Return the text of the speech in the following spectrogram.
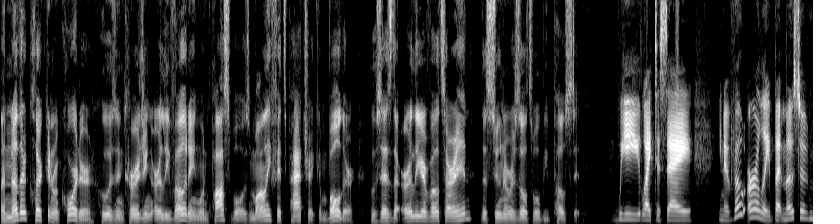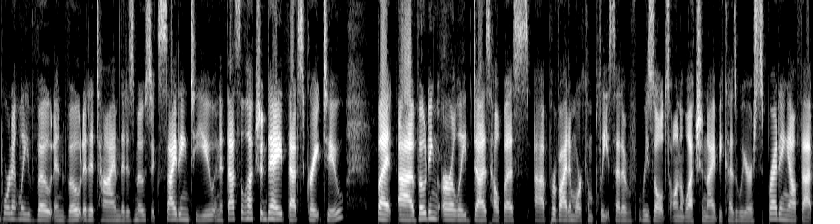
Another clerk and recorder who is encouraging early voting when possible is Molly Fitzpatrick in Boulder, who says the earlier votes are in, the sooner results will be posted we like to say, you know, vote early, but most importantly, vote and vote at a time that is most exciting to you. And if that's election day, that's great too. But uh, voting early does help us uh, provide a more complete set of results on election night because we are spreading out that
